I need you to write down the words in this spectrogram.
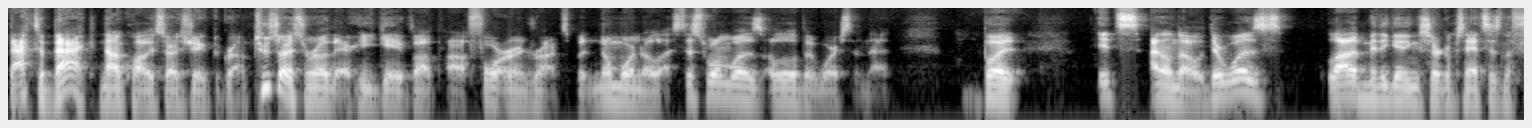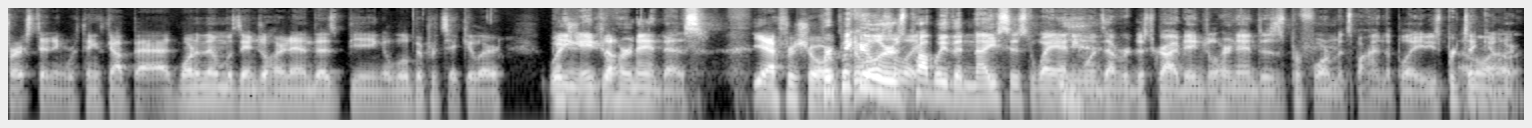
back to back non-quality starts. Jake Degrom, two starts in a row. There, he gave up uh, four earned runs, but no more, no less. This one was a little bit worse than that. But it's I don't know. There was a lot of mitigating circumstances in the first inning where things got bad. One of them was Angel Hernandez being a little bit particular. Which Being Angel Hernandez. yeah, for sure. Particular is like- probably the nicest way anyone's ever described Angel Hernandez's performance behind the plate. He's particular.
